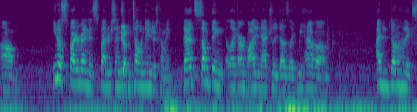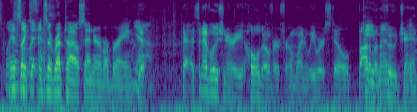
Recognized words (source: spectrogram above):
um, you know, Spider-Man and his spider sense. You Yep. can tell when danger's coming. That's something like our body naturally does. Like we have um, I don't know how to explain. It's it, like the, it's a reptile center of our brain. yeah. Yep. Yeah, it's an evolutionary holdover from when we were still bottom of the food chain.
